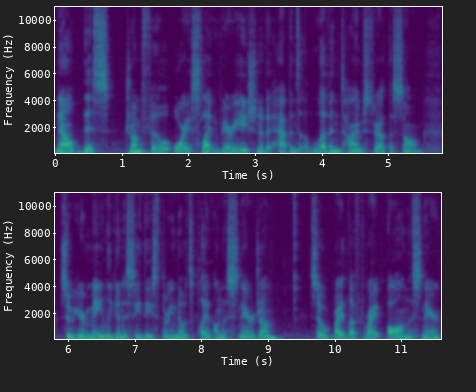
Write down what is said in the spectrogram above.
Now, this drum fill, or a slight variation of it, happens 11 times throughout the song. So you're mainly going to see these three notes played on the snare drum, so right, left, right, all on the snare,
